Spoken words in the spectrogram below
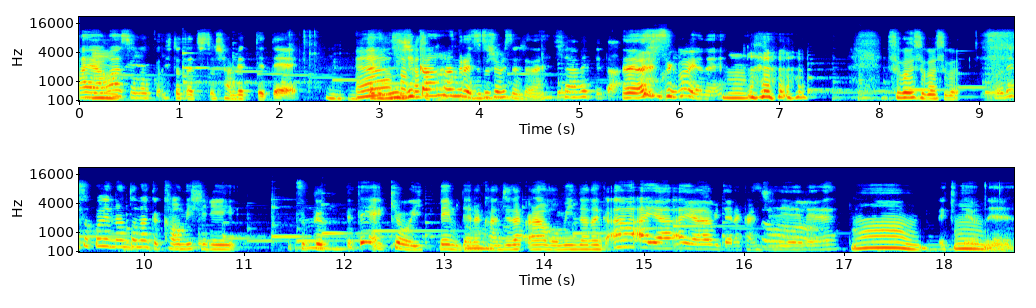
あやはその人たちと喋ってて、えだから2時間半ぐらいずっと喋ってたんじゃない？喋ってた。うん すごいよね。うん すごいすごいすごい。でそこでなんとなく顔見知り作ってて、今日行ってみたいな感じだから、もうみんななんか「あーあやあや」みたいな感じでねうん。できたよね。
